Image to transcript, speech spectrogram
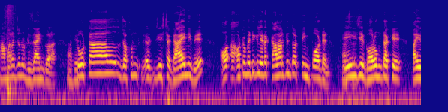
সামারের জন্য ডিজাইন করা। টোটাল যখন জিনিসটা গায়ে নিবে অটোমেটিক্যালি এটা কালার কিন্তু একটা ইম্পর্টেন্ট এই যে গরমটাকে বা এই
